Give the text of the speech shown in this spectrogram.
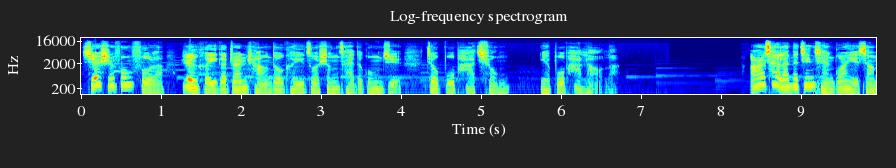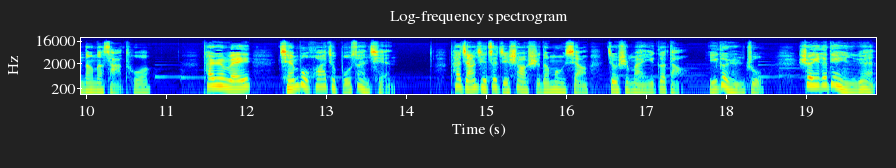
学识丰富了，任何一个专长都可以做生财的工具，就不怕穷，也不怕老了。”而蔡澜的金钱观也相当的洒脱，他认为钱不花就不算钱。他讲起自己少时的梦想，就是买一个岛，一个人住，设一个电影院，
